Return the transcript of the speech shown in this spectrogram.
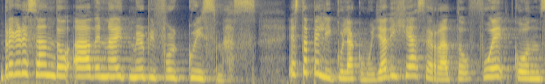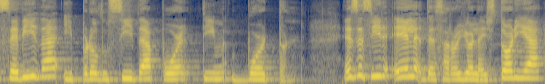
Regresando a The Nightmare Before Christmas. Esta película, como ya dije hace rato, fue concebida y producida por Tim Burton. Es decir, él desarrolló la historia,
